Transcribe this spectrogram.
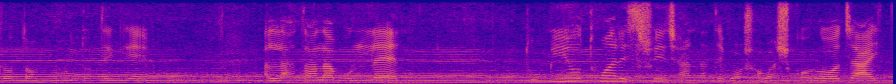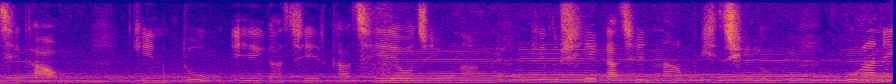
প্রথম মুহূর্ত থেকে। আল্লাহ তালা বললেন, তুমিও তোমার স্ত্রী জান্নাতে বসবাস করো, যা ইচ্ছে খাও। কিন্তু এই গাছের কাছেও যেও না। কিন্তু সেই গাছের নাম কি ছিল? পুরাণে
